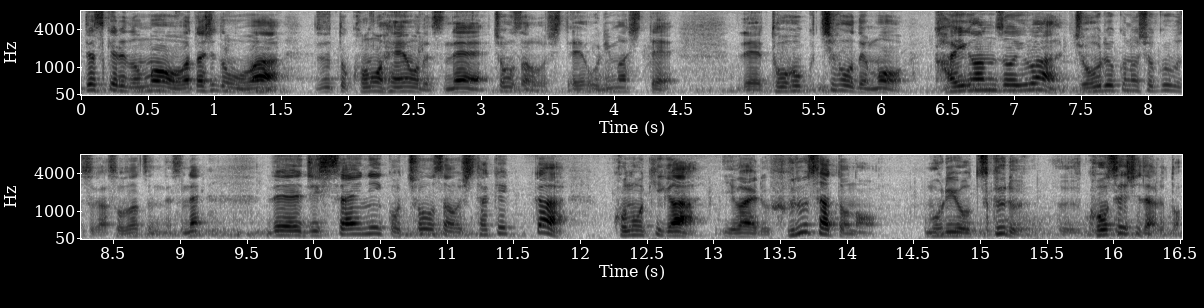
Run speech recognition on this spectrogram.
ですけれども私どもはずっとこの辺をですね調査をしておりましてで東北地方でも海岸沿いは常緑の植物が育つんですねで実際にこう調査をした結果この木がいわゆるふるさとの森を作る構成種であると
